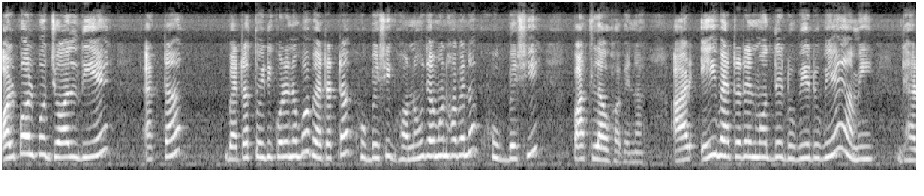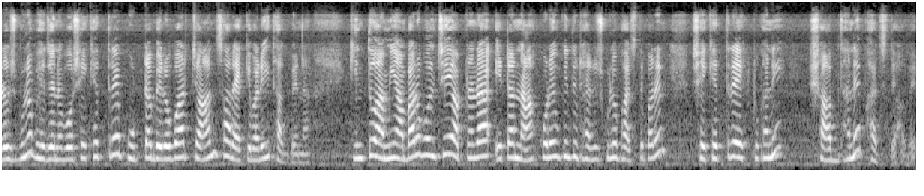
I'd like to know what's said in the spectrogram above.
অল্প অল্প জল দিয়ে একটা ব্যাটার তৈরি করে নেব। ব্যাটারটা খুব বেশি ঘনও যেমন হবে না, খুব বেশি পাতলাও হবে না। আর এই ব্যাটারের মধ্যে ডুবিয়ে ডুবিয়ে আমি ঢ্যাঁড়সগুলো ভেজে নেব। সেক্ষেত্রে পুরটা বেরোবার চান্স আর একেবারেই থাকবে না। কিন্তু আমি আবারও বলছি, আপনারা এটা না করেও কিন্তু ঢ্যাঁড়সগুলো ভাজতে পারেন। সেক্ষেত্রে একটুখানি সাবধানে ভাজতে হবে।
